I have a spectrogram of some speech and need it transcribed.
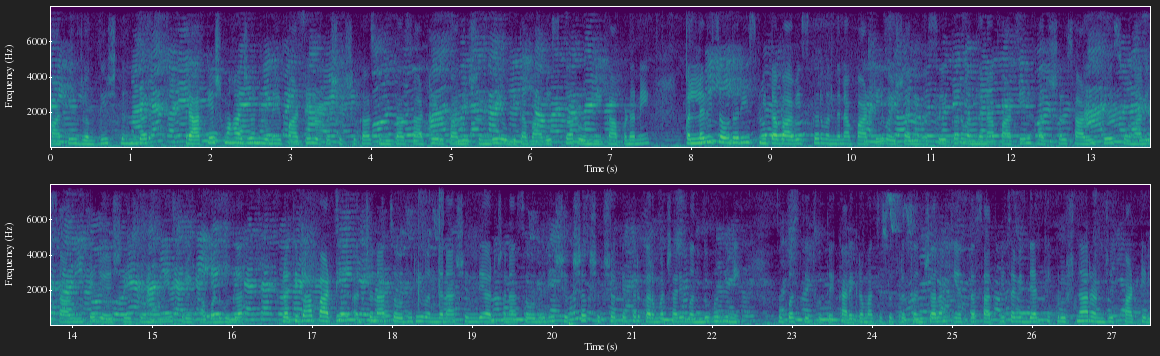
पाटील जगदीश धनगर राकेश महाजन विनय पाटील उपशिक्षिका सुनीता साठे रुपाली शिंदे योगिता बावेसकर रोहिणी कापडणे पल्लवी चौधरी स्मिता बाविस्कर वंदना पाटील वैशाली वसईकर वंदना पाटील हर्षल साळुंके सोनाली साळुंके जयश्री सोनवणे सुरेखा बडगुजर प्रतिभा पाटील अर्चना चौधरी वंदना शिंदे अर्चना चौधरी शिक्षक शिक्षकेतर कर्मचारी बंधू भगिनी उपस्थित होते. कार्यक्रमाचे सूत्रसंचालन इयत्ता सातवीचा विद्यार्थी कृष्णा रणजित पाटील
